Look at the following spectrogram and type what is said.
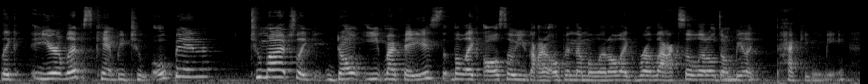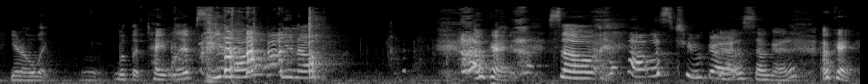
like your lips can't be too open too much like don't eat my face but like also you gotta open them a little like relax a little don't be like mm-hmm. pecking me you know like with the tight lips you know you know okay so that was too good. that was so good. okay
